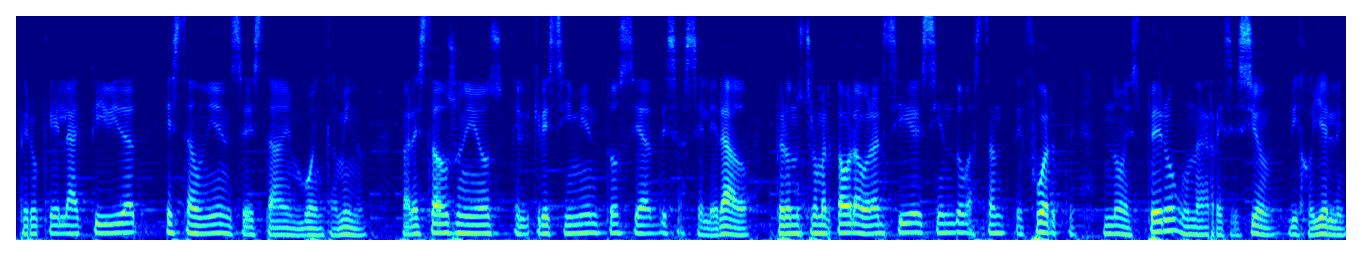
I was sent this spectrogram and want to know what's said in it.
pero que la actividad estadounidense está en buen camino. Para Estados Unidos el crecimiento se ha desacelerado, pero nuestro mercado laboral sigue siendo bastante fuerte. No espero una recesión, dijo Yellen.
